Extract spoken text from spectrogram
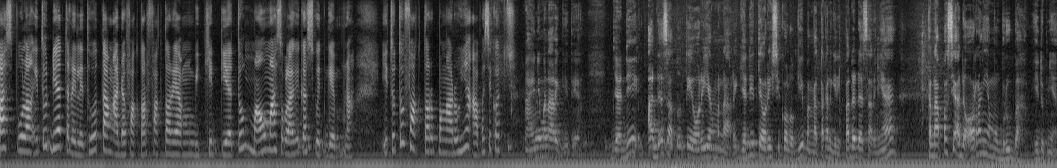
pas pulang itu dia terlilit hutang ada faktor-faktor yang bikin dia tuh mau masuk lagi ke Squid Game nah itu tuh faktor pengaruhnya apa sih coach Nah ini menarik gitu ya. Jadi ada satu teori yang menarik. Jadi teori psikologi mengatakan gini. Pada dasarnya, kenapa sih ada orang yang mau berubah hidupnya?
